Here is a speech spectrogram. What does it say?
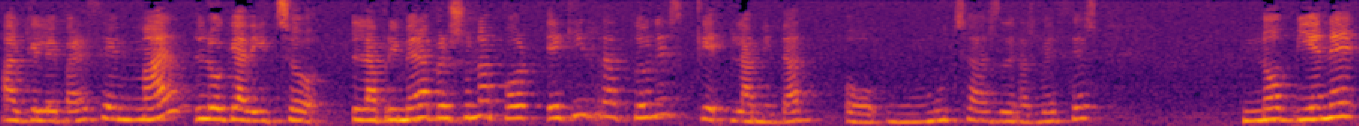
al que le parece mal lo que ha dicho la primera persona por X razones que la mitad o muchas de las veces no viene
